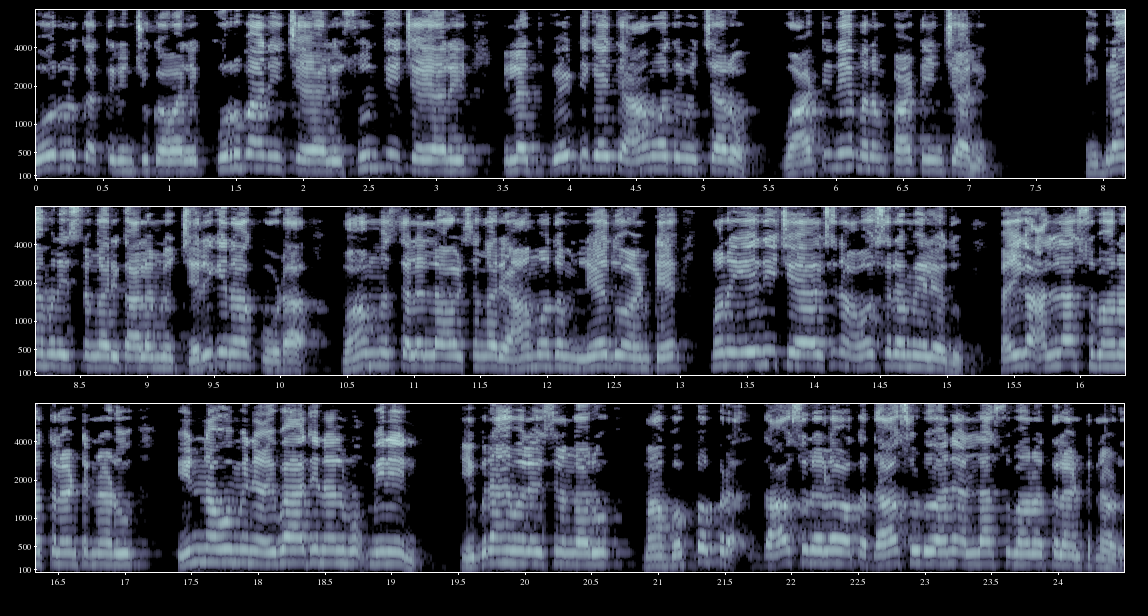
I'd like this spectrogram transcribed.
గోర్లు కత్తిరించుకోవాలి కుర్బానీ చేయాలి సుంతి చేయాలి ఇలా వేటికైతే ఆమోదం ఇచ్చారో వాటినే మనం పాటించాలి. ఇబ్రాహిం అలీ ఇస్లాం గారి కాలంలో జరిగినా కూడా మొహమ్మద్ సల్లల్లాహు అలైస్లం గారి ఆమోదం లేదు అంటే మనం ఏది చేయాల్సిన అవసరమే లేదు. పైగా అల్లాహ్ సుభానతలు అంటున్నాడు ఇన్నహు మిన్ ఇబాదినల్ మినీన్ ఇబ్రాహిం అలైస్లం గారు మా గొప్ప ప్ర దాసులలో ఒక దాసుడు అని అల్లాహ్ సుబానోత్తలు అంటున్నాడు.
